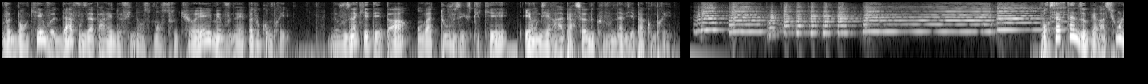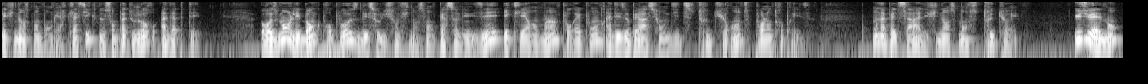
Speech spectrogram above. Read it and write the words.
Votre banquier ou votre DAF vous a parlé de financement structuré, mais vous n'avez pas tout compris. Ne vous inquiétez pas, on va tout vous expliquer et on dira à personne que vous n'aviez pas compris. Pour certaines opérations, les financements bancaires classiques ne sont pas toujours adaptés. Heureusement, les banques proposent des solutions de financement personnalisées et clés en main pour répondre à des opérations dites structurantes pour l'entreprise. On appelle ça les financements structurés. Usuellement,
